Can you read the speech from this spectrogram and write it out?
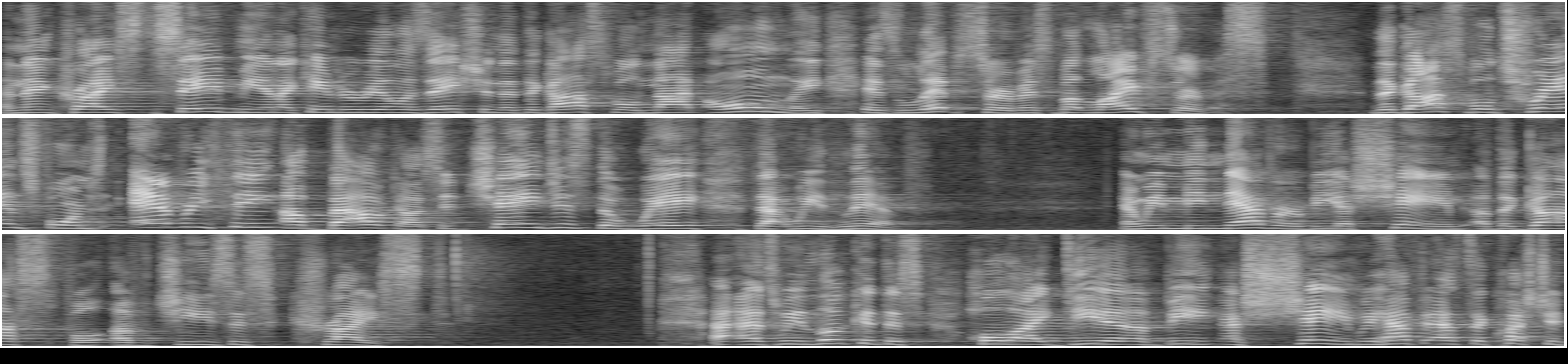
And then Christ saved me, and I came to a realization that the gospel not only is lip service, but life service. The gospel transforms everything about us, it changes the way that we live. And we may never be ashamed of the gospel of Jesus Christ. As we look at this whole idea of being ashamed, we have to ask the question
